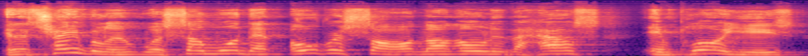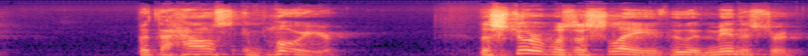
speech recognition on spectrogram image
And a chamberlain was someone that oversaw not only the house employees, but the house employer. The steward was a slave who administered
